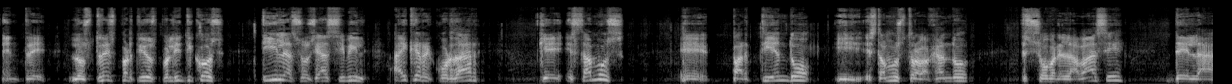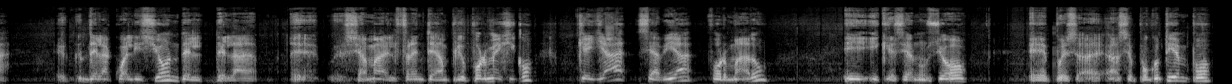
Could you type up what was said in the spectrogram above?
entre los tres partidos políticos y la sociedad civil. Hay que recordar que estamos partiendo y estamos trabajando sobre la base de la de la coalición del, de la eh, se llama el Frente Amplio por México que ya se había formado y, que se anunció eh, pues hace poco tiempo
